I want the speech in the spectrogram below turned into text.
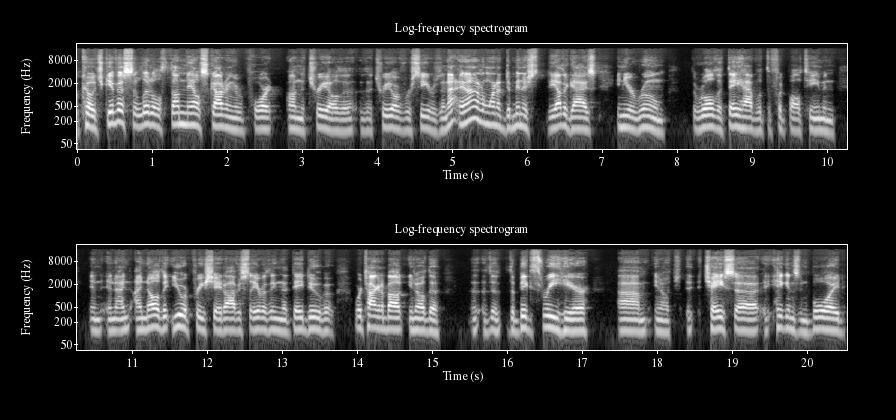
coach, give us a little thumbnail scouting report on the trio, the, the trio of receivers. And I, and I don't want to diminish the other guys in your room, the role that they have with the football team. And, and, and I, I know that you appreciate obviously everything that they do, but we're talking about, you know, the, the, the big three here, um, you know, Chase, uh, Higgins and Boyd.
